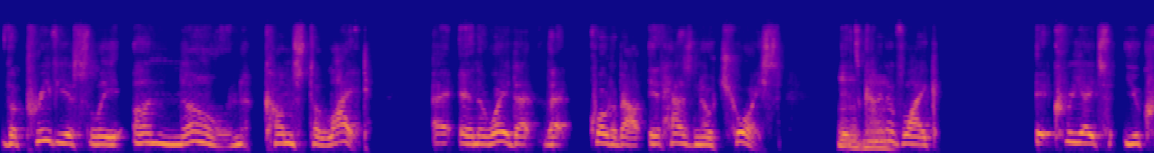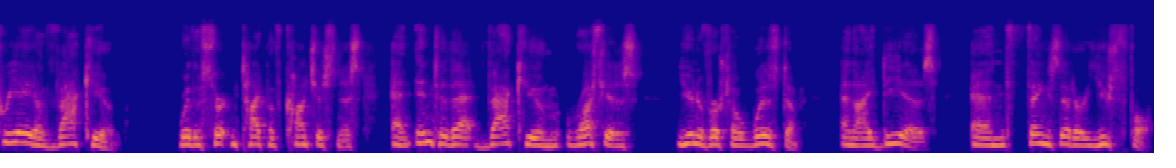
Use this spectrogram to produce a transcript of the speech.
the previously unknown comes to light in a way that that quote about it has no choice. It's mm-hmm. kind of like it creates you create a vacuum with a certain type of consciousness. And into that vacuum rushes universal wisdom and ideas and things that are useful.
